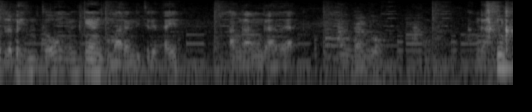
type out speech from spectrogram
rada bencong yang kemarin diceritain angga angga ya Angga dong. angga angga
